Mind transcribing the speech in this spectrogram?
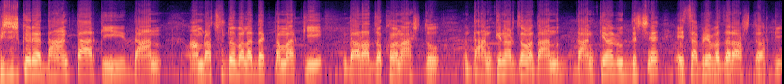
বিশেষ করে ধানটা আর কি ধান আমরা ছোটোবেলায় দেখতাম আর কি দাদা যখন আসতো ধান কেনার জন্য ধান ধান কেনার উদ্দেশ্যে এই চাপড়ি বাজারে আসতো আর কি।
